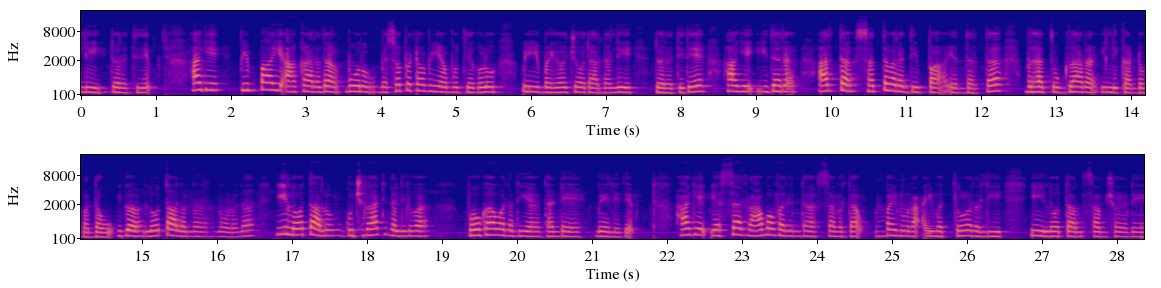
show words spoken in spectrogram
ಇಲ್ಲಿ ದೊರೆತಿದೆ. ಹಾಗೆ ಪಿಂಪಾಯಿ ಆಕಾರದ ಮೂರು ಮೆಸೊಪೊಟೋಮಿಯ ಮುದ್ರೆಗಳು ಈ ಮಯೋಜೋದಾರ್ನಲ್ಲಿ ದೊರೆತಿದೆ. ಹಾಗೆ ಇದರ ಅರ್ಥ ಸತ್ತವರ ದಿಬ್ಬ ಎಂದರ್ಥ. ಬೃಹತ್ ಉಗ್ರಾಣ ಇಲ್ಲಿ ಕಂಡು ಬಂದವು. ಈಗ ಲೋತಾಲನ್ನು ನೋಡೋಣ. ಈ ಲೋತಾಲು ಗುಜರಾತಿನಲ್ಲಿರುವ ಭೋಗಾವ ನದಿಯ ದಂಡೆ ಮೇಲಿದೆ. ಹಾಗೆ ಎಸ್ ಆರ್ ರಾವ್ ಅವರಿಂದ ಸಾವಿರದ ಒಂಬೈನೂರ ಐವತ್ತೇಳರಲ್ಲಿ ಈ ಲೋತಾಲ್ ಸಂಶೋಧನೆ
